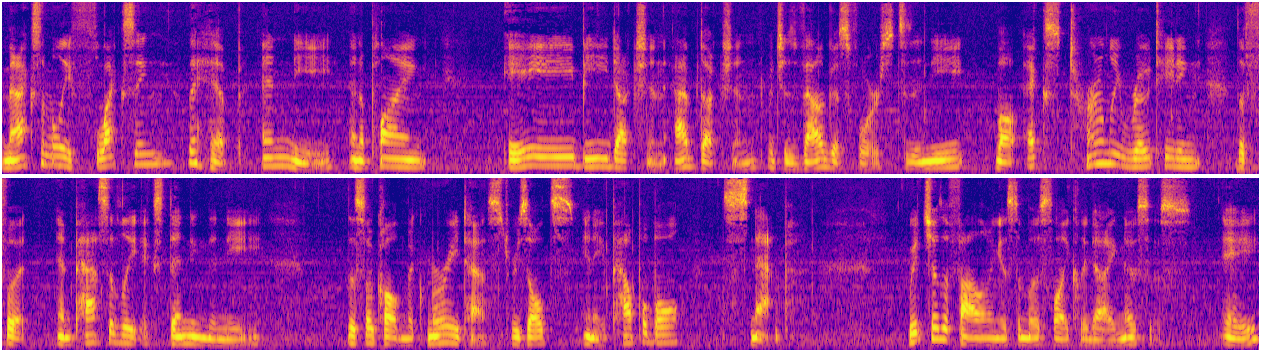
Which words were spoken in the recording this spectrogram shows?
Maximally flexing the hip and knee and applying abduction, abduction, which is valgus force, to the knee while externally rotating the foot and passively extending the knee the so called McMurray test results in a palpable snap. Which of the following is the most likely diagnosis? A.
